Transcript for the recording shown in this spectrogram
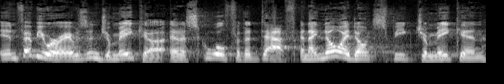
In February, I was in Jamaica at a school for the deaf, and I know I don't speak Jamaican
